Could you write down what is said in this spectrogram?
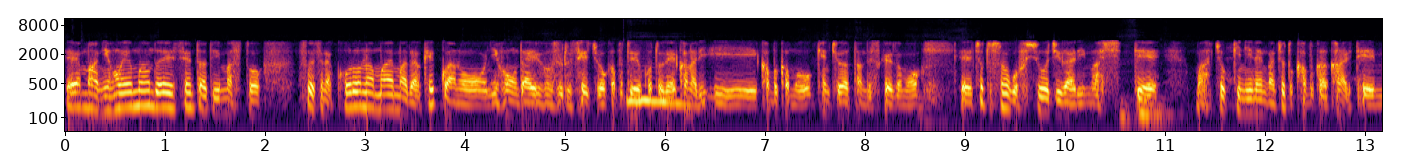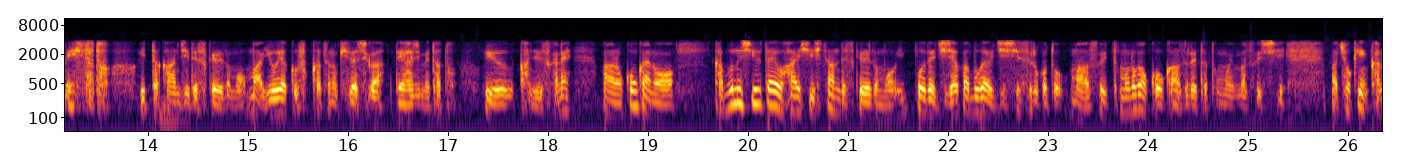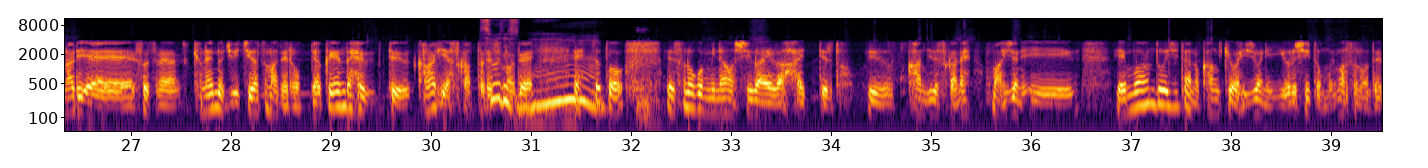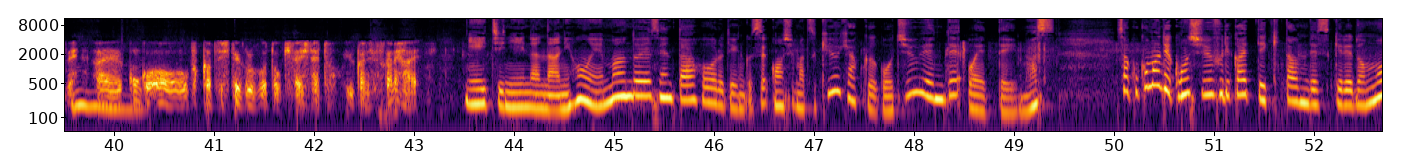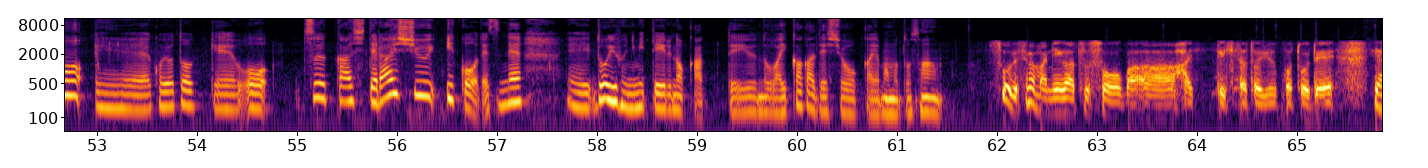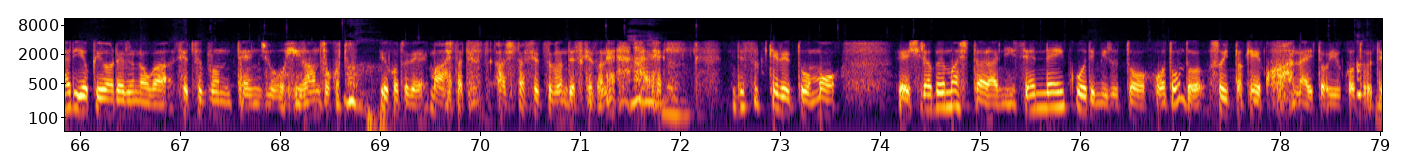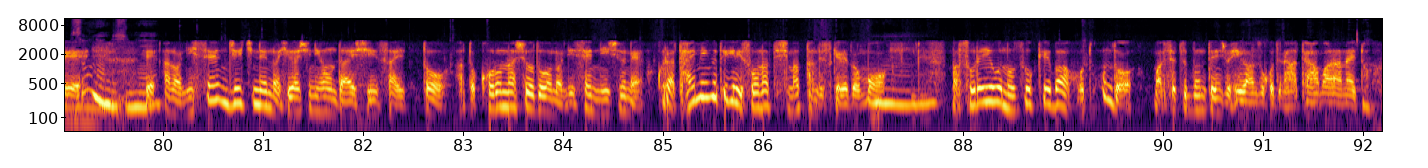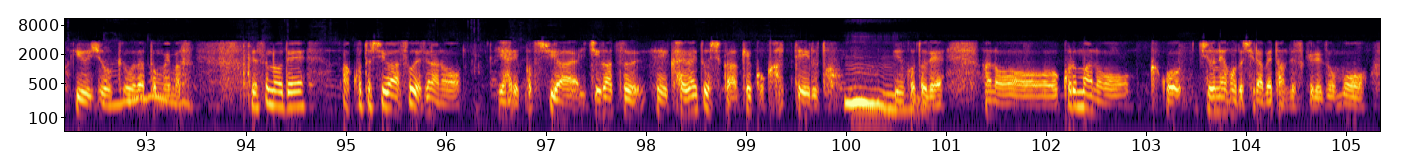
えー、まあ日本 M&A センターといいますと、そうですね、コロナ前までは結構あの日本を代表する成長株ということで、かなり株価も堅調だったんですけれども、えー、ちょっとその後不祥事がありまして、まあ、直近2年間ちょっと株価がかなり低迷したといった感じですけれども、まあ、ようやく復活の兆しが出始めたという感じですかね。あの今回の株主優待を廃止したんですけれども、一方で自社株買いを実施すること、まあ、そういったものが交換されたと思いますし、まあ、貯金かなり、えー、そうですね、去年の11月まで600円台っていう、かなり安かったですので、でね、ちょっと、その後見直し買いが入っているという感じですかね。まあ、非常に、えー、M&A 自体の環境は非常によろしいと思いますのでね、うん、えー、今後復活してくることを期待したいという感じですかね。はい。2127日本 M&A センターホールディングス、今週末950円で終えています。さあ、ここまで今週振り返ってきたんですけれども、えー、雇用統計を通過して来週以降ですね、えー、どういうふうに見ているのかっていうのはいかがでしょうか、山本さん。そうですね、まあ、2月相場入ってきたということで、やはりよく言われるのが、節分天井彼岸底ということで、まあ明日明日節分ですけどね、はい、ですけれども、えー、調べましたら、2000年以降で見ると、ほとんどそういった傾向はないということで、そうなんですね、あの2011年の東日本大震災と、あとコロナ初動の2020年、これはタイミング的にそうなってしまったんですけれども、まあ、それを除けば、ほとんど、まあ、節分天井彼岸底というのは当てはまらないという状況だと思います。ですので、まあ、今年はそうですね、あのやはり今年は1月、えー、海外投資家が結構買っているということで、あのこれもあの過去10年ほど調べたんですけれども、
